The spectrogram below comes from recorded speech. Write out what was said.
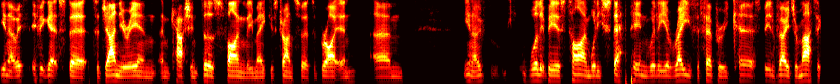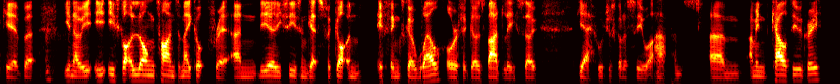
you know, if if it gets to to January and and Cashin does finally make his transfer to Brighton, um, you know, will it be his time? Will he step in? Will he erase the February curse? Being very dramatic here, but you know, he, he's got a long time to make up for it, and the early season gets forgotten if things go well or if it goes badly. So, yeah, we've just got to see what happens. Um, I mean, Cal, do you agree?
